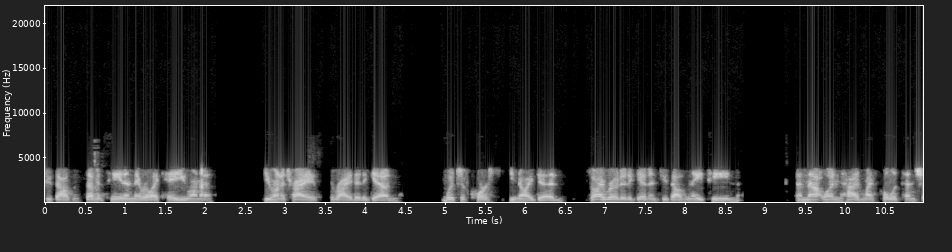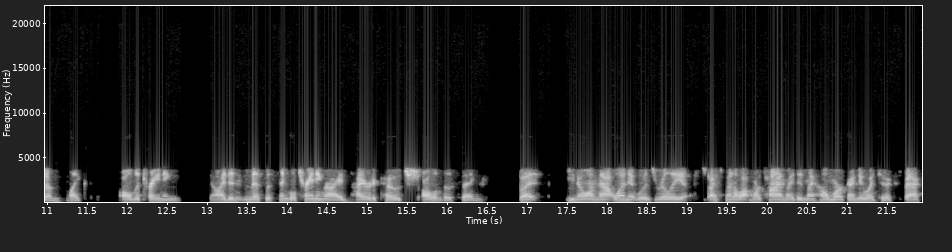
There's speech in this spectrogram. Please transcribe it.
2017 and they were like, Hey, you want to, you want to try to ride it again? Which of course, you know, I did. So I rode it again in 2018 and that one had my full attention. Like all the training. You know, I didn't miss a single training ride, hired a coach, all of those things. But, you know, on that one, it was really, I spent a lot more time. I did my homework. I knew what to expect.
